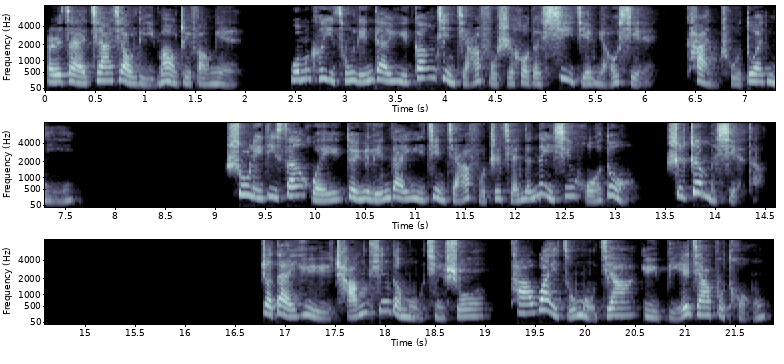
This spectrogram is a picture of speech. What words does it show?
而在家教礼貌这方面，我们可以从林黛玉刚进贾府时候的细节描写看出端倪。书里第三回对于林黛玉进贾府之前的内心活动是这么写的：这黛玉常听的母亲说，她外祖母家与别家不同。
